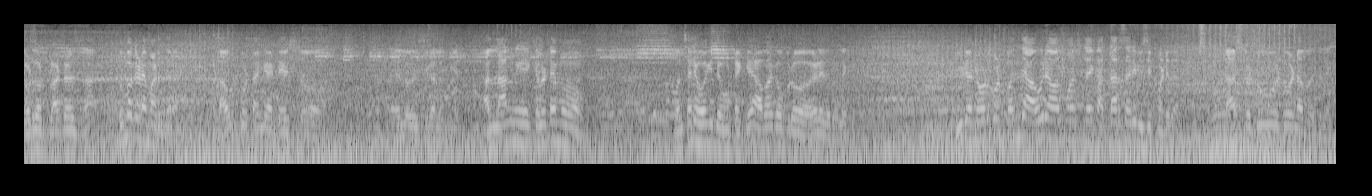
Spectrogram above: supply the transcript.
ದೊಡ್ಡ ದೊಡ್ಡ ಪ್ಲಾಟರ್ಸ್ನ ತುಂಬ ಕಡೆ ಮಾಡ್ತಾರೆ. ಬಟ್ ಅವ್ರು ಕೊಟ್ಟಂಗೆ ಟೇಸ್ಟು ಎಲ್ಲೂ ಸಿಗಲ್ಲ ನಮಗೆ. ಅಲ್ಲಿ ನಾನು ಕೆಲವು ಟೈಮು ಒಂದ್ಸಲಿ ಹೋಗಿದ್ದೆ ಊಟಕ್ಕೆ, ಆವಾಗ ಒಬ್ಬರು ಹೇಳಿದರು ಲೈಕ್ ವಿಡಿಯೋ ನೋಡ್ಕೊಂಡು ಬಂದೆ, ಅವರೇ ಆಲ್ಮೋಸ್ಟ್ ಲೈಕ್ ಹದಿನಾರು ಸಾರಿ ವಿಸಿಟ್ ಮಾಡಿದ್ದಾರೆ. Last two two and half like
